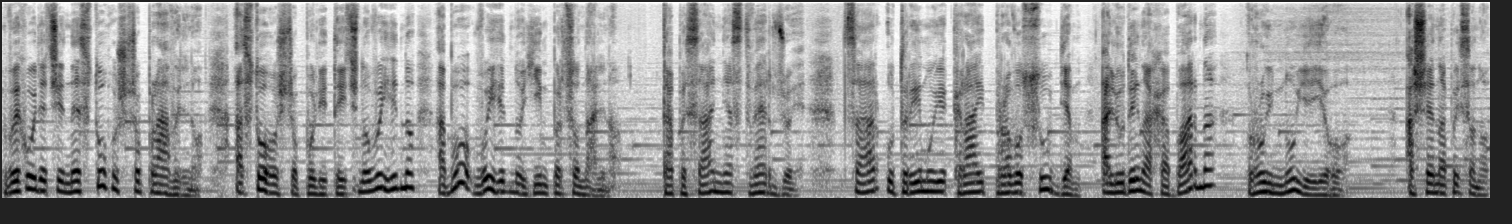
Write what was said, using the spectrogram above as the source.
виходячи не з того, що правильно, а з того, що політично вигідно або вигідно їм персонально. Та писання стверджує, цар утримує край правосуддям, а людина хабарна руйнує його. А ще написано:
